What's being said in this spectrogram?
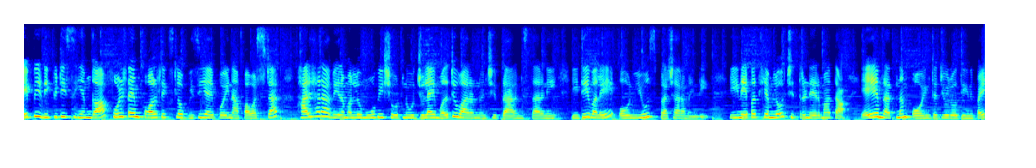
ఏపీ డిప్యూటీ సీఎంగా ఫుల్ టైం పాలిటిక్స్లో బిజీ అయిపోయిన power star Harihara Veeramallu movie షూట్ను జూలై మొదటి వారం నుంచి ప్రారంభిస్తారని ఇటీవలే ఓ న్యూస్ ప్రచారమైంది. ఈ నేపథ్యంలో చిత్ర నిర్మాత ఏఎం రత్నం ఓ ఇంటర్వ్యూలో దీనిపై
